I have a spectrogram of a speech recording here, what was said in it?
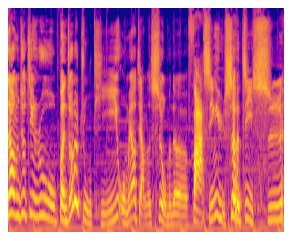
那我们就进入本周的主题，我们要讲的是我们的发型与设计师，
